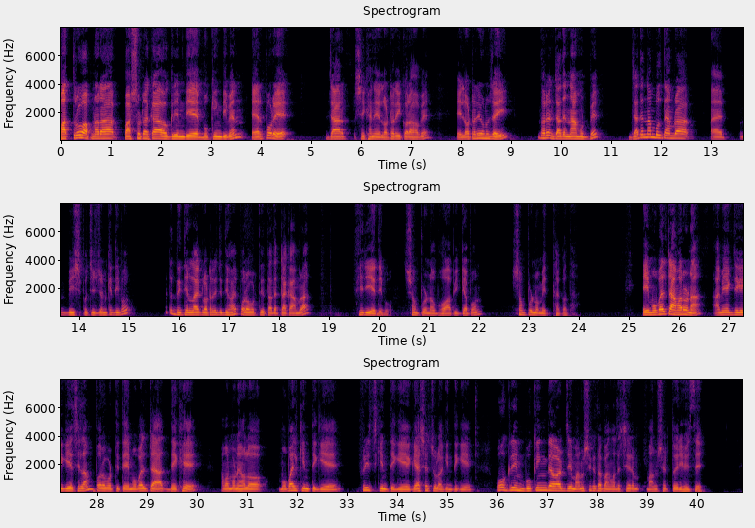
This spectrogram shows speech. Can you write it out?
মাত্র আপনারা পাঁচশো টাকা অগ্রিম দিয়ে বুকিং দিবেন। এরপরে যার সেখানে লটারি করা হবে, এই লটারি অনুযায়ী ধরেন যাদের নাম উঠবে, যাদের নাম বলতে আমরা বিশ পঁচিশ জনকে দিব। এটা দুই তিন লাখ লটারি যদি হয়, পরবর্তীতে তাদের টাকা আমরা ফিরিয়ে দেব। সম্পূর্ণ ভুয়া বিজ্ঞাপন, সম্পূর্ণ মিথ্যা কথা। এই মোবাইলটা আমারও না আমি এক জায়গায় গিয়েছিলাম, পরবর্তীতে মোবাইলটা দেখে আমার মনে হলো মোবাইল কিনতে গিয়ে ফ্রিজ কিনতে গিয়ে, গ্যাসের চুলা কিনতে গিয়ে, অগ্রিম বুকিং দেওয়ার যে মানসিকতা বাংলাদেশের মানুষের তৈরি হয়েছে।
